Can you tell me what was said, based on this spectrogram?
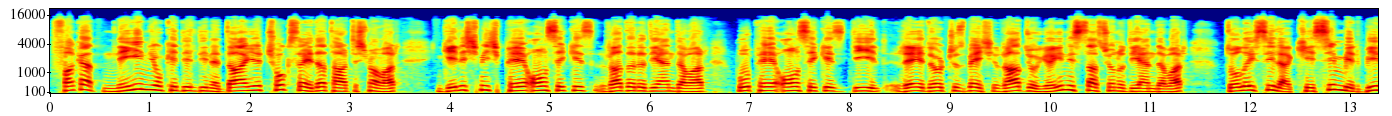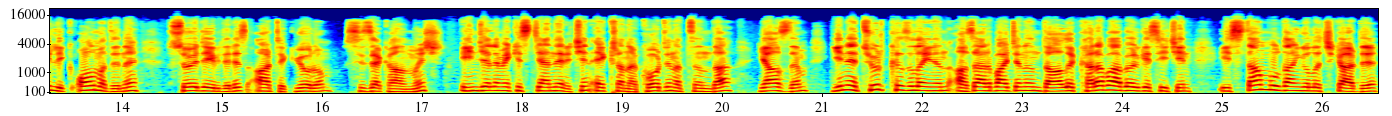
Fakat neyin yok edildiğine dair çok sayıda tartışma var. Gelişmiş P-18 radarı diyen de var. Bu P-18 değil R-405 radyo yayın istasyonu diyen de var. Dolayısıyla kesin bir birlik olmadığını söyleyebiliriz. Artık yorum size kalmış. İncelemek isteyenler için ekrana koordinatını da yazdım. Yine Türk Kızılay'ın Azerbaycan'ın Dağlık Karabağ bölgesi için İstanbul'dan yola çıkardığı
